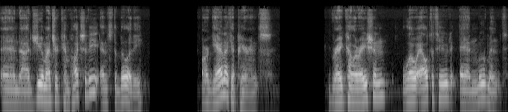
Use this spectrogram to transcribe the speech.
and uh, geometric complexity and stability, organic appearance, gray coloration, low altitude, and movement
